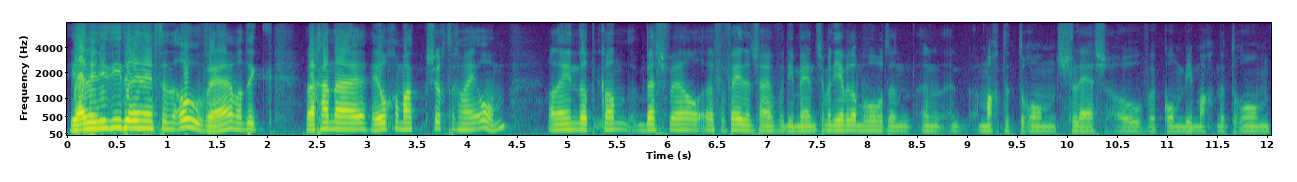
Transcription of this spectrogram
Ja, nee, niet iedereen heeft een oven, hè? Want ik, wij gaan daar heel gemakzuchtig mee om. Alleen dat kan best wel eh, vervelend zijn voor die mensen. Maar die hebben dan bijvoorbeeld een, een, een magnetron slash oven, combi-magnetron.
